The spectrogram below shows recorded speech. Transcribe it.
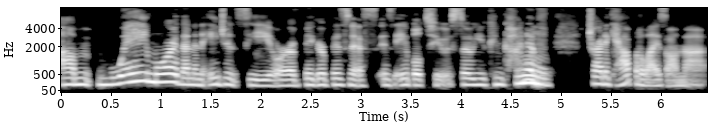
um, way more than an agency or a bigger business is able to. So you can kind mm. of try to capitalize on that.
